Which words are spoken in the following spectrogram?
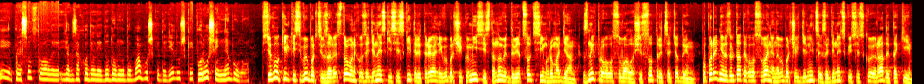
і присутствували, як заходили додому до бабушки, до дідушки. Порушень не було. Всього кількість виборців, зареєстрованих у Задянецькій сільській територіальній виборчій комісії, становить 907 громадян. З них проголосувало 631. Попередні результати голосування на виборчих дільницях Задянецької сільської ради такі:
